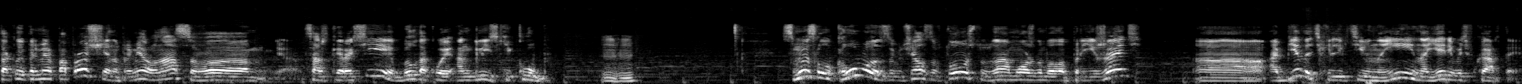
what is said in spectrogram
Такой пример попроще. Например, у нас в э, царской России был такой английский клуб. Мгм. Смысл клуба заключался в том, что туда можно было приезжать, а, обедать коллективно и наяривать в карты.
